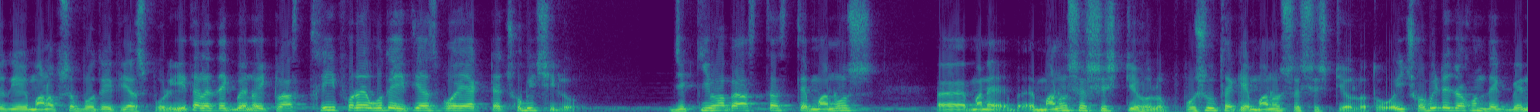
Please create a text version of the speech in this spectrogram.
যদি ওই মানব সভ্যতার ইতিহাস পড়ি, তাহলে দেখবেন ওই ক্লাস থ্রি ফোরের বোধহয় ইতিহাস বইয়ে একটা ছবি ছিল, যে কীভাবে আস্তে আস্তে মানুষ মানে মানুষের সৃষ্টি হলো, পশু থেকে মানুষের সৃষ্টি হলো। তো ওই ছবিটা যখন দেখবেন,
